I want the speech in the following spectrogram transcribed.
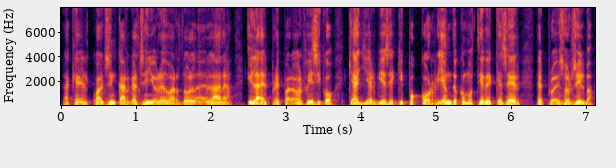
la que el cual se encarga el señor Eduardo Lara y la del preparador físico, que ayer vi ese equipo corriendo como tiene que ser, del profesor Silva,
